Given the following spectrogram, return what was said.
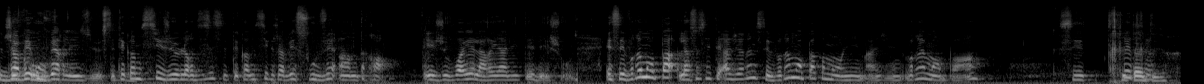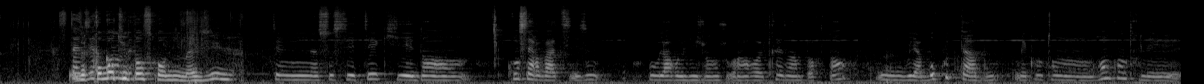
j'avais ouvert les yeux. C'était comme si je leur disais, c'était comme si j'avais soulevé un drap et je voyais la réalité des choses. Et c'est vraiment pas, la société algérienne, c'est vraiment pas comme on l'imagine, vraiment pas. hein. C'est très, très. C'est-à-dire comment tu penses qu'on l'imagine c'est une société qui est dans conservatisme, où la religion joue un rôle très important, où il y a beaucoup de tabous. Mais quand on rencontre les,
